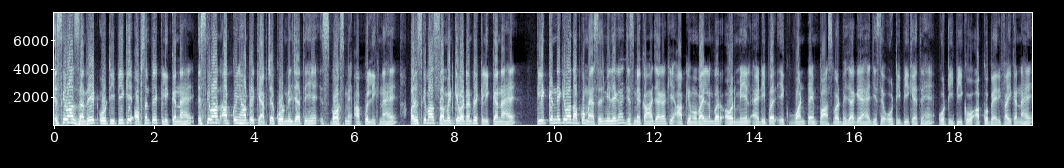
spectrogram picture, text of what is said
इसके बाद जनरेट ओटीपी के ऑप्शन पे क्लिक करना है। इसके बाद आपको यहाँ पे कैप्चा कोड मिल जाती है। इस बॉक्स में आपको लिखना है और इसके बाद सबमिट के बटन पे क्लिक करना है। क्लिक करने के बाद आपको मैसेज मिलेगा, जिसमें कहा जाएगा कि आपके मोबाइल नंबर और मेल आईडी पर एक वन टाइम पासवर्ड भेजा गया है, जिसे ओटीपी कहते हैं। ओटीपी को आपको वेरीफाई करना है।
